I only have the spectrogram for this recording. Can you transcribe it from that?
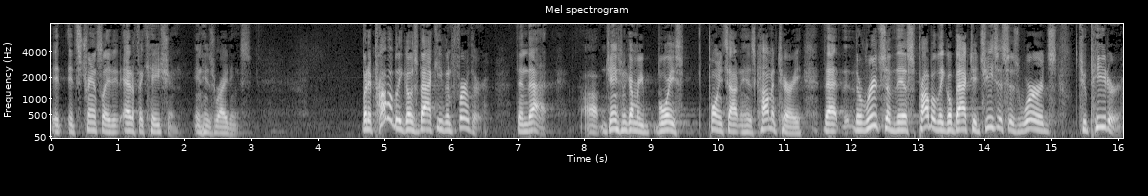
it, it's translated edification in his writings but it probably goes back even further than that uh, james montgomery Boice points out in his commentary that the roots of this probably go back to jesus' words to peter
